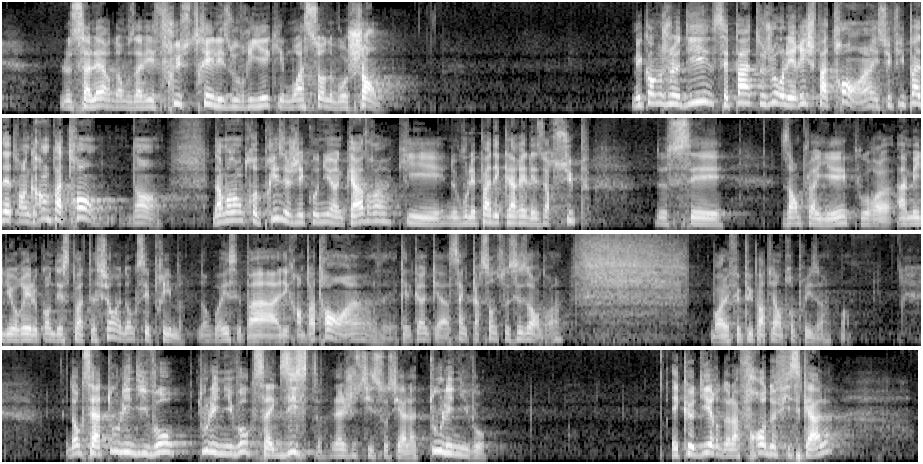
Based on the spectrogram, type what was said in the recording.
le salaire dont vous avez frustré les ouvriers qui moissonnent vos champs. Mais comme je le dis, ce n'est pas toujours les riches patrons. Hein. Il ne suffit pas d'être un grand patron. dans dans mon entreprise, j'ai connu un cadre qui ne voulait pas déclarer les heures sup de ses employés pour euh, améliorer le compte d'exploitation et donc ses primes. Donc vous voyez, ce n'est pas des grands patrons, hein. quelqu'un qui a cinq personnes sous ses ordres. Hein. Bon, elle ne fait plus partie de l'entreprise. Hein. Donc c'est à tous les niveaux, tous les niveaux que ça existe, l'injustice sociale, à tous les niveaux. Et que dire de la fraude fiscale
